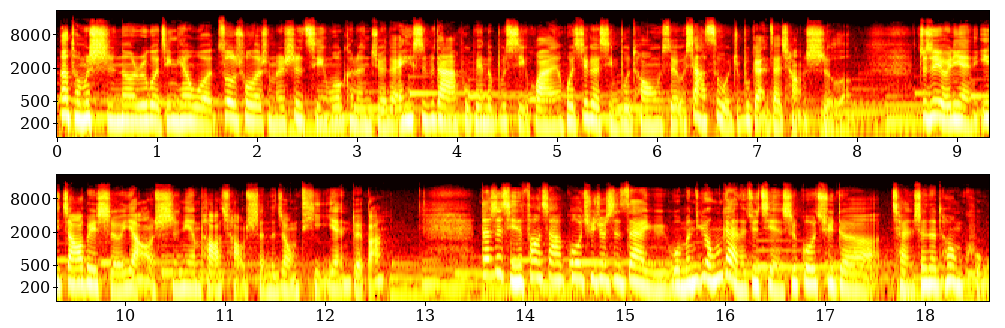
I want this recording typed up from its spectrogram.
那同时呢，如果今天我做错了什么事情，我可能觉得，哎，是不是大家普遍都不喜欢，或这个行不通，所以我下次我就不敢再尝试了。就是有点一朝被蛇咬，十年怕草绳的这种体验，对吧？但是其实放下过去，就是在于我们勇敢的去检视过去的产生的痛苦，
